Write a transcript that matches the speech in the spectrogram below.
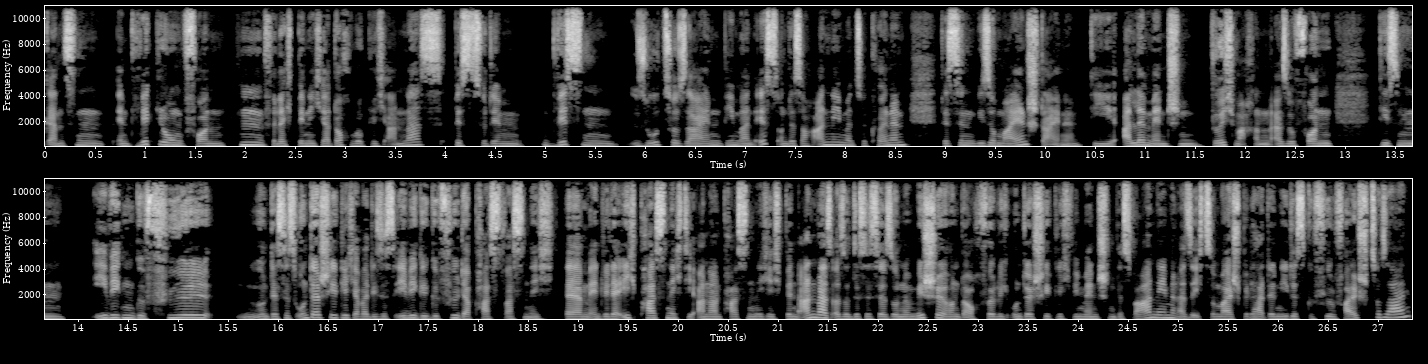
ganzen Entwicklung von, hm, vielleicht bin ich ja doch wirklich anders, bis zu dem Wissen, so zu sein, wie man ist und das auch annehmen zu können, das sind wie so Meilensteine, die alle Menschen durchmachen. Also von diesem ewigen Gefühl, und das ist unterschiedlich, aber dieses ewige Gefühl, da passt was nicht. Ähm, entweder ich passe nicht, die anderen passen nicht, ich bin anders. Also das ist ja so eine Mische und auch völlig unterschiedlich, wie Menschen das wahrnehmen. Also ich zum Beispiel hatte nie das Gefühl, falsch zu sein.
